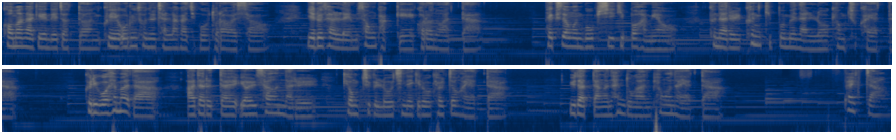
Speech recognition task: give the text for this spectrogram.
거만하게 내졌던 그의 오른손을 잘라가지고 돌아와서 예루살렘 성 밖에 걸어 놓았다. 백성은 몹시 기뻐하며 그날을 큰 기쁨의 날로 경축하였다. 그리고 해마다 아다르 달 열사흔 날을 경축일로 지내기로 결정하였다. 유다 땅은 한동안 평온하였다. 8장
